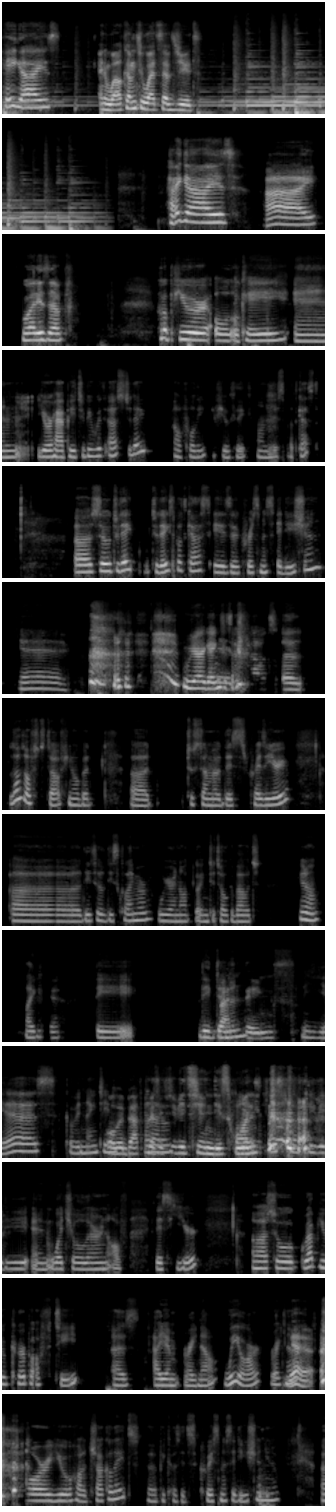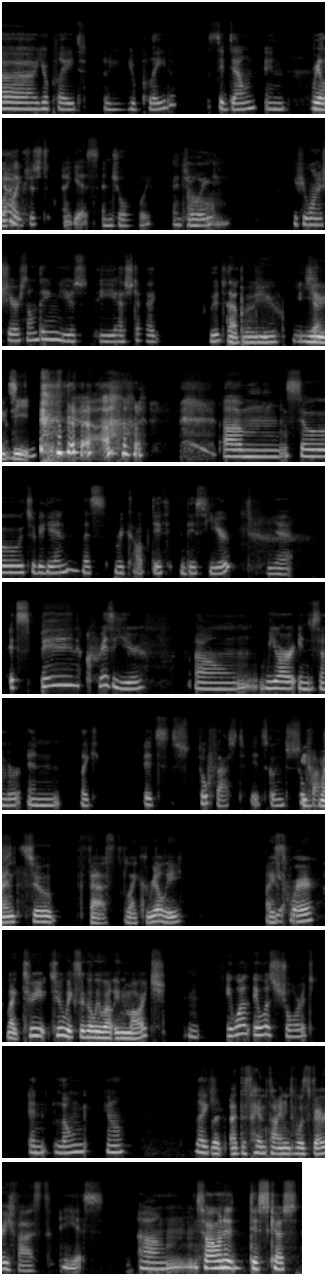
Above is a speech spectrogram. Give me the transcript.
Hey guys, and welcome to What's Up Dude. Hi guys, Hi. what is up? Hope you're all okay and you're happy to be with us today. Hopefully, if you click on this podcast. Uh, so today, today's podcast is a Christmas edition. Yeah. we are going to Good. talk about a lot of stuff, you know, but uh, to sum up this crazy year, uh, little disclaimer: we are not going to talk about, you know, like Yeah. the the Bad demon. things. Yes, COVID nineteen. All the bad positivity in this one. Yes, just positivity and what you'll learn of this year. Uh, so grab your cup of tea, as I am right now. We are right now. yeah. Or your hot chocolate, uh, because it's Christmas edition. You know. Uh, your plate. You played. Sit down and Relax. like just uh, yes, enjoy. Enjoy. Um, if you want to share something, use the hashtag good. W. U D. Yeah. um so to begin let's recap this this year Yeah. It's been a crazy year um we are in december and like it's so fast it's going so it fast went so fast. Like really. I Yeah. swear. Like two two weeks ago we were in March. it was it was short and long you know like But at the same time it was very fast. Yes. Um, so I want to discuss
